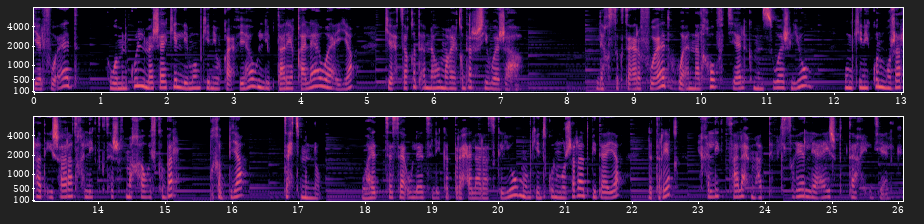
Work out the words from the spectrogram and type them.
ديال فؤاد هو من كل المشاكل اللي ممكن يوقع فيها واللي بطريقة لا واعية كيعتقد أنه ما غيقدرش يواجهها. اللي خصك تعرف فؤاد هو أن الخوف ديالك من الزواج اليوم ممكن يكون مجرد إشارة تخليك تكتشف مخاوف كبر مخبية تحت منه. وهاد التساؤلات اللي كطرح على راسك اليوم ممكن تكون مجرد بداية لطريق يخليك تصالح مع الطفل الصغير اللي عايش بالداخل ديالك.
